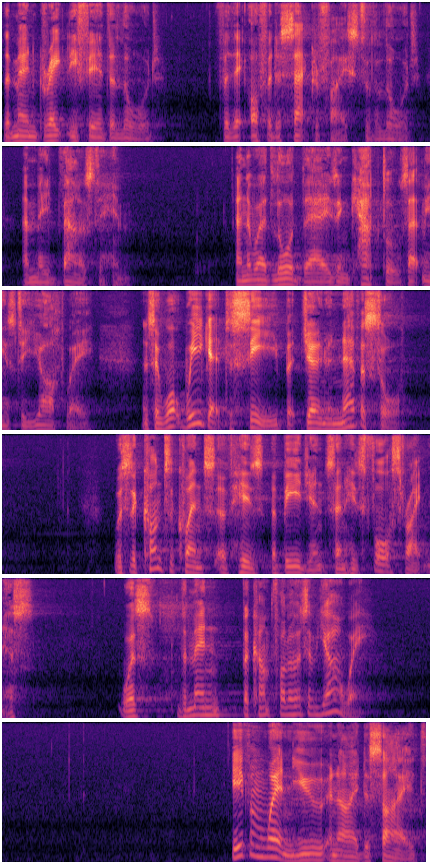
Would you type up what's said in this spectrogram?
the men greatly feared the Lord, for they offered a sacrifice to the Lord and made vows to him. And the word Lord there is in capitals, that means to Yahweh. And so, what we get to see, but Jonah never saw, was the consequence of his obedience and his forthrightness was the men become followers of Yahweh. Even when you and I decide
